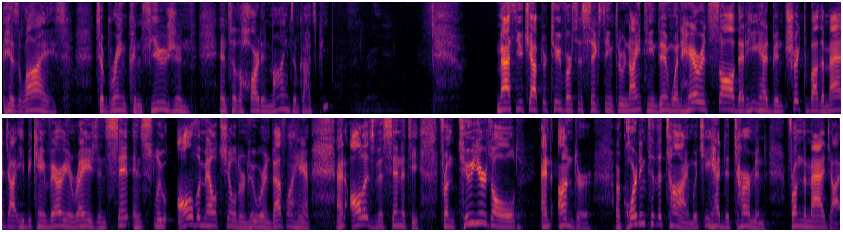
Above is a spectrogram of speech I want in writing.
his lies to bring confusion into the heart and minds of God's people. Matthew chapter 2, verses 16 through 19. Then, when Herod saw that he had been tricked by the Magi, he became very enraged and sent and slew all the male children who were in Bethlehem and all its vicinity, from two years old and under, according to the time which he had determined from the Magi.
